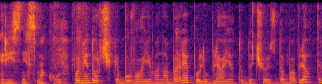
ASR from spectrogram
різні смаколики. Помідорчики буває, вона бере, полюбляє то до чогось додати.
